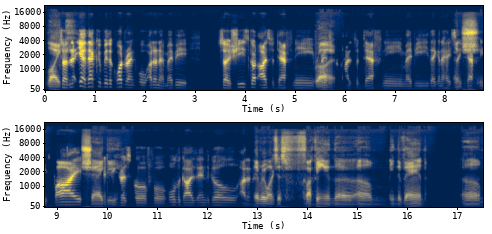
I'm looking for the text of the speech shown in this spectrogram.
Like, So that yeah, that could be the quadrangle. Or I don't know, maybe. So she's got eyes for Daphne. Right. got Eyes for Daphne. Maybe they're going to hate say sh- Daphne's bi. And she Shaggy. goes for for all the guys and the girl. I don't know. Everyone's Like, just don't know. fucking in the um in the van. Um,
